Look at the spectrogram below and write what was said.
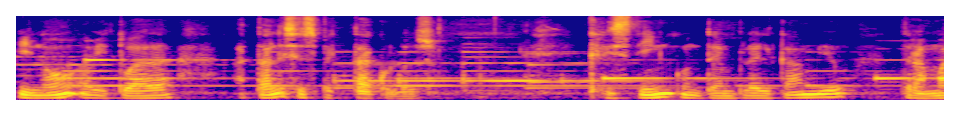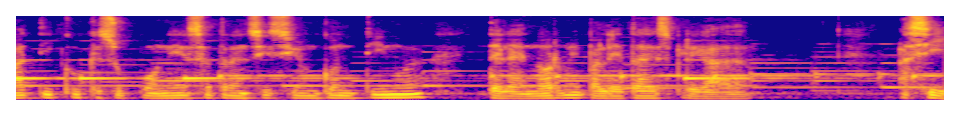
y no habituada a tales espectáculos, Christine contempla el cambio dramático que supone esa transición continua de la enorme paleta desplegada, así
